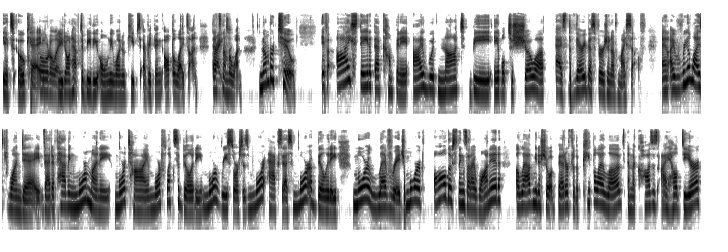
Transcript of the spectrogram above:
It's okay. Totally. You don't have to be the only one who keeps everything, all the lights on. That's right. number one. Number two, if I stayed at that company, I would not be able to show up as the very best version of myself. And I realized one day that if having more money, more time, more flexibility, more resources, more access, more ability, more leverage, more of all those things that I wanted allowed me to show up better for the people I loved and the causes I held dear,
